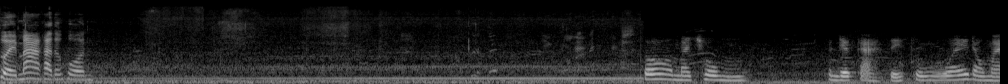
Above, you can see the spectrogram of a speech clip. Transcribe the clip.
สวยมากค่ะทุกคน ก็มาชมบรรยากาศสวยๆดอกไม้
